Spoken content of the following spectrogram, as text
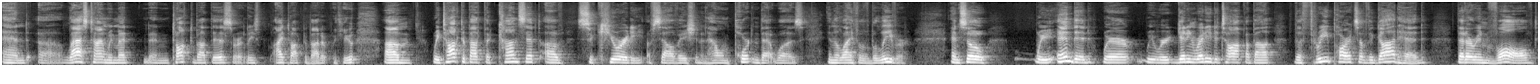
And uh, last time we met and talked about this, or at least I talked about it with you, um, we talked about the concept of security of salvation and how important that was in the life of a believer. And so we ended where we were getting ready to talk about the three parts of the Godhead that are involved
